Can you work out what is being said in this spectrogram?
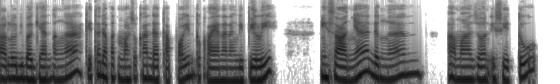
Lalu di bagian tengah kita dapat memasukkan data point untuk layanan yang dipilih. Misalnya dengan Amazon EC2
